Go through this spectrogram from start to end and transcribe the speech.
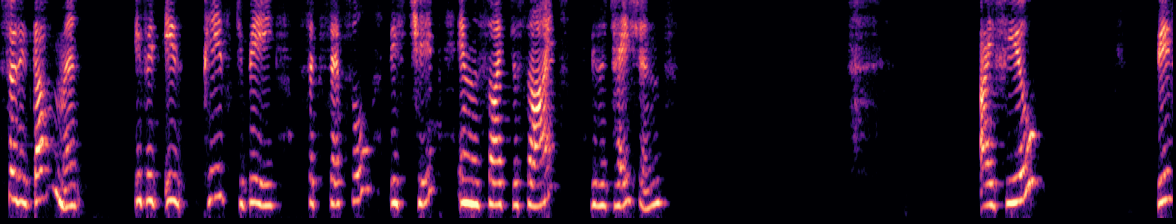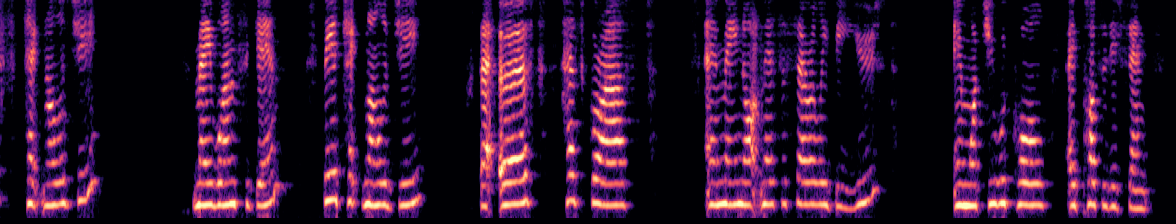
So the government, if it is, appears to be successful, this chip in the site-to-site visitations, I feel this technology may once again be a technology that Earth has grasped and may not necessarily be used in what you would call a positive sense.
